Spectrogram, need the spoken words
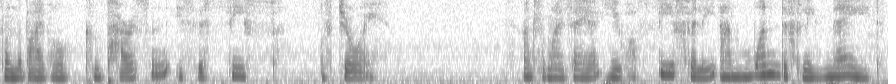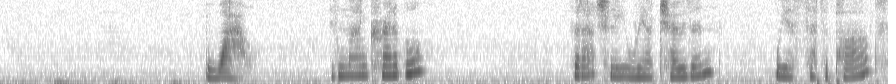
from the Bible comparison is the thief of joy. And from Isaiah, you are fearfully and wonderfully made. Wow. Isn't that incredible? That actually we are chosen, we are set apart,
